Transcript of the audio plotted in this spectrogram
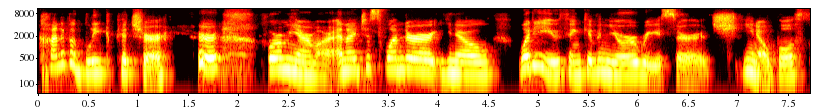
kind of a bleak picture for Myanmar. And I just wonder, you know, what do you think, given your research, you know, both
